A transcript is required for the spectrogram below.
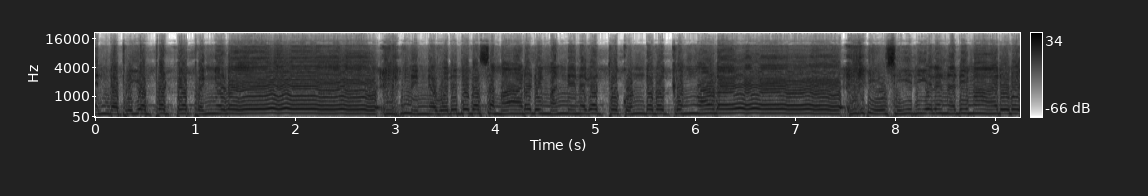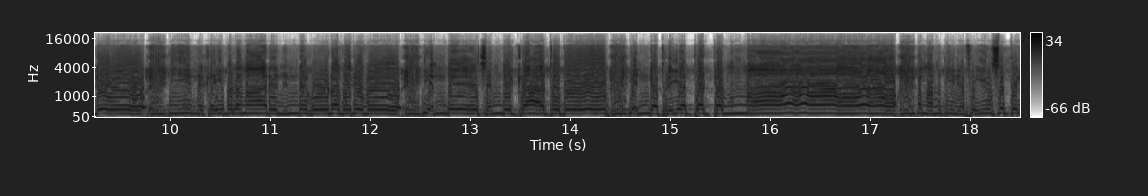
എന്റെ പ്രിയപ്പെട്ട പെങ്ങളോ നിന്നെ ഒരു ദിവസം ആരടി മണ്ണിനകത്ത് കൊണ്ടുവെക്കുന്നോളേ ഈ സീരിയൽ നടിമാര് വരുവോ? ഈ കൈബളമാര് നിന്റെ കൂടെ വരുവോ? എന്തേ ചിന്തിക്കാത്തത്? എന്റെ പ്രിയപ്പെട്ട ഉമ്മ മഹദീന ഫീസത്തിൽ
